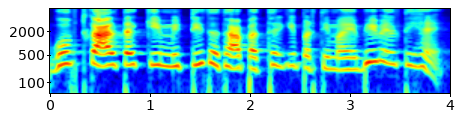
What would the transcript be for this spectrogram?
गुप्त काल तक की मिट्टी तथा पत्थर की प्रतिमाएँ भी मिलती हैं।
